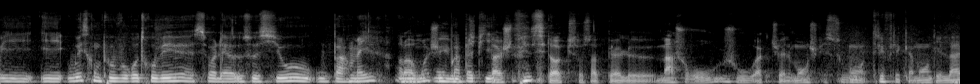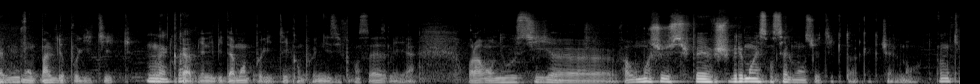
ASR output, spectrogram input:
et- et où est-ce qu'on peut vous retrouver euh, sur les réseaux sociaux ou par mail Alors ou, moi j'ai une par petite papier page TikTok, ça s'appelle euh, Marche Rouge, où actuellement je fais souvent, très fréquemment des lives où on parle de politique. En tout cas, bien évidemment de politique en Polynésie française, mais euh, voilà, on est aussi... euh, enfin, moi je, je fais, je suis vraiment essentiellement sur TikTok actuellement. Ok.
